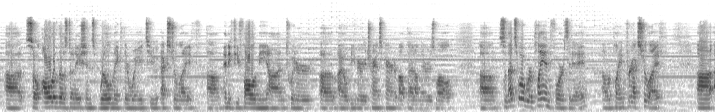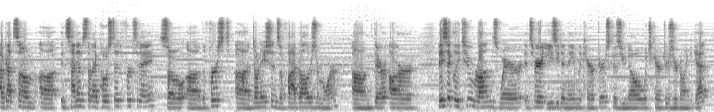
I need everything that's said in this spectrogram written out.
Uh, so all of those donations will make their way to Extra Life. Um, and if you follow me on Twitter, uh, I will be very transparent about that on there as well. Um, so that's what we're playing for today. Uh, we're playing for Extra Life. Uh, I've got some uh, incentives that I posted for today. So uh, the first donations of $5 or more, um, there are basically two runs where it's very easy to name the characters because you know which characters you're going to get.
